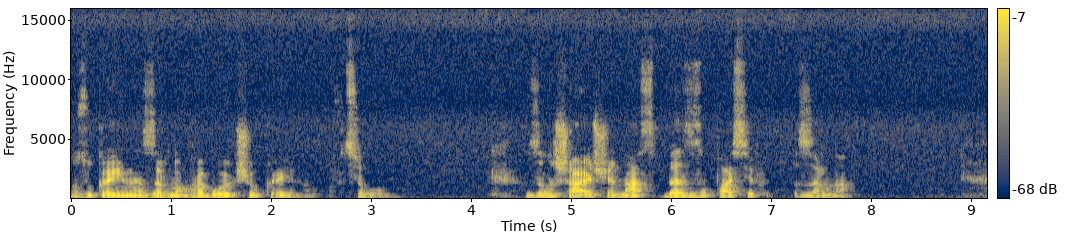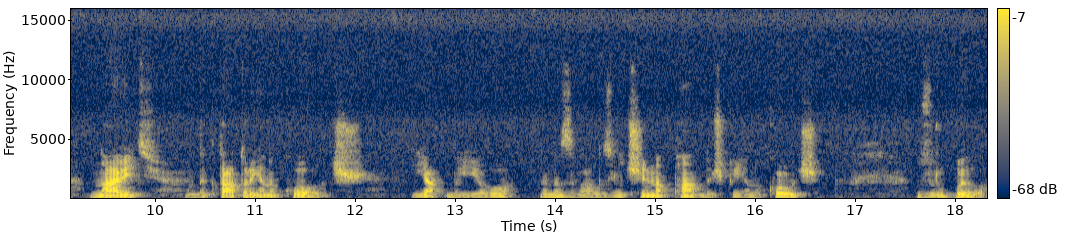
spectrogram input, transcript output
з України зерно, грабуючи Україну в цілому, залишаючи нас без запасів зерна. Навіть диктатор Янукович, як би його не називали, злочинна пандочка Янукович, зробила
